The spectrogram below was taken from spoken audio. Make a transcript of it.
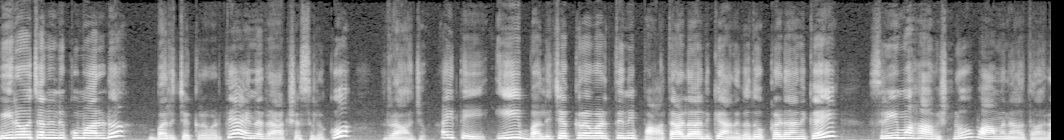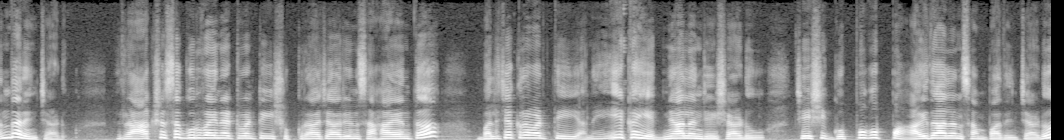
వీరోచనుని కుమారుడు బలిచక్రవర్తి ఆయన రాక్షసులకు రాజు. అయితే ఈ బలిచక్రవర్తిని పాతాళానికి అనగదొక్కడానికై శ్రీ మహావిష్ణువు వామనావతారం ధరించాడు. రాక్షస గురువైనటువంటి శుక్రాచార్యుని సహాయంతో బలిచక్రవర్తి అనేక యజ్ఞాలను చేశాడు చేసి గొప్ప గొప్ప ఆయుధాలను సంపాదించాడు.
